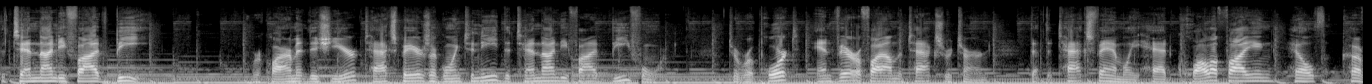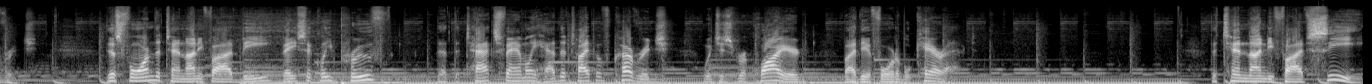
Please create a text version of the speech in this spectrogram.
The 1095B requirement this year, taxpayers are going to need the 1095B form to report and verify on the tax return that the tax family had qualifying health coverage. This form, the 1095B, basically proof that the tax family had the type of coverage which is required by the Affordable Care Act. The 1095C,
